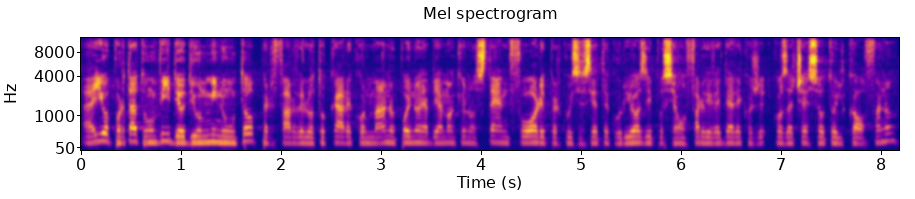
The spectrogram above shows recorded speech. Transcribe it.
Eh, io ho portato un video di un minuto per farvelo toccare con mano, poi noi abbiamo anche uno stand fuori per cui se siete curiosi possiamo farvi vedere cosa c'è sotto il cofano.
